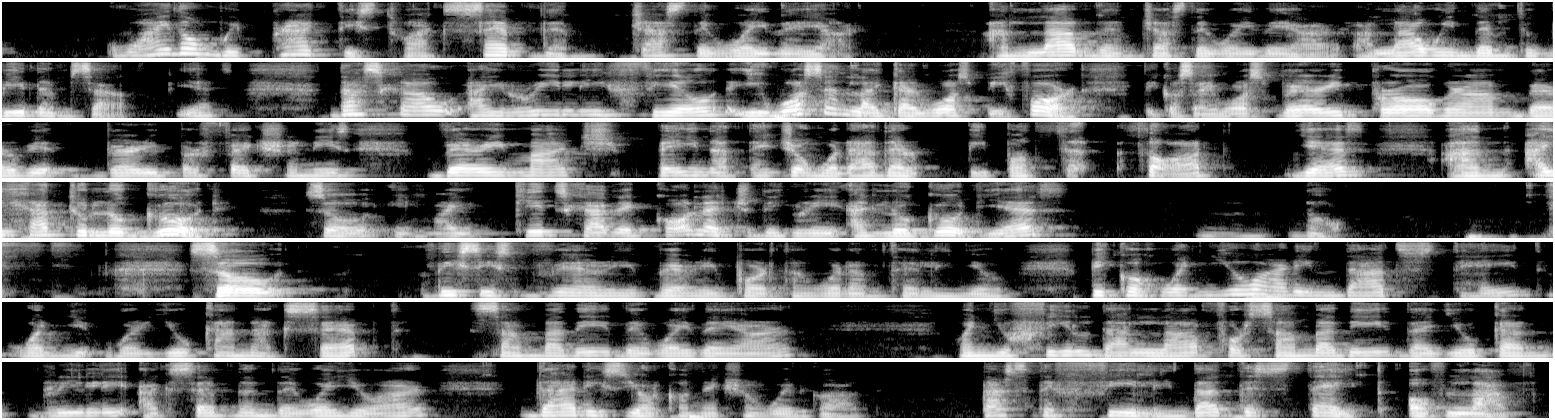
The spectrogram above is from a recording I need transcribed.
why don't we practice to accept them just the way they are and love them just the way they are, allowing them to be themselves? Yes, that's how I really feel. It wasn't like I was before because I was very programmed, very, very perfectionist, very much paying attention what other people th- thought. Yes, and I had to look good. So if my kids had a college degree, I look good. Yes, mm, no, so this is very, very important what I'm telling you. Because when you are in that state, when you where you can accept somebody the way they are, when you feel that love for somebody that you can really accept them the way you are, that is your connection with God. That's the feeling, that's the state of love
